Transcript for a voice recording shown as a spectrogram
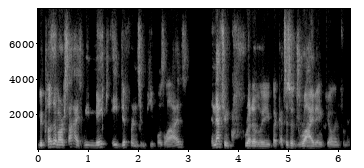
because of our size, we make a difference in people's lives. And that's incredibly, like, that's just a driving feeling for me.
